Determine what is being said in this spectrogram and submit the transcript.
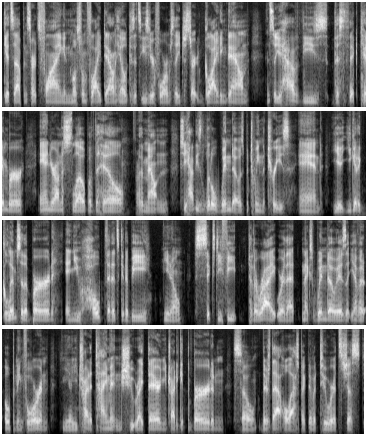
gets up and starts flying and most of them fly downhill because it's easier for them so they just start gliding down and so you have these this thick timber and you're on a slope of the hill or the mountain. So you have these little windows between the trees and you you get a glimpse of the bird and you hope that it's going to be, you know, 60 feet to the right where that next window is that you have an opening for. And you know you try to time it and shoot right there and you try to get the bird. And so there's that whole aspect of it too where it's just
